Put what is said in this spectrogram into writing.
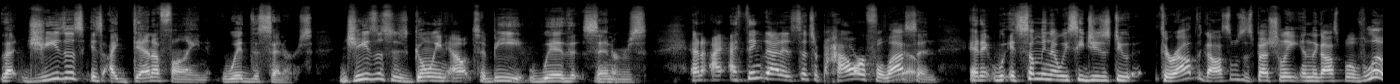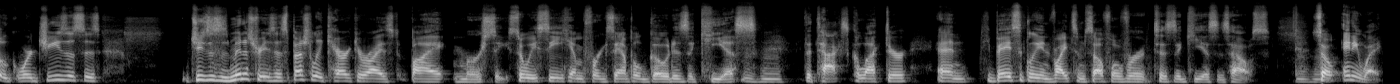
that Jesus is identifying with the sinners. Jesus is going out to be with sinners. Mm-hmm. And I, I, think that is such a powerful lesson. Yep. And it, it's something that we see Jesus do throughout the Gospels, especially in the Gospel of Luke, where Jesus is Jesus' ministry is especially characterized by mercy. So we see him, for example, go to Zacchaeus, mm-hmm. the tax collector, and he basically invites himself over to Zacchaeus' house. Mm-hmm. So, anyway,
